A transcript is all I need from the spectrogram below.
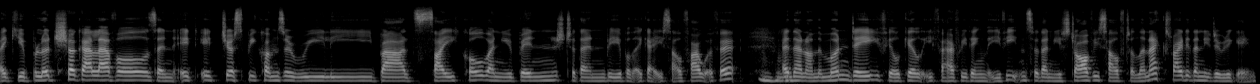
like your blood sugar levels and it, it just becomes a really bad cycle when you binge to then be able to get yourself out of it mm-hmm. and then on the monday you feel guilty for everything that you've eaten so then you starve yourself till the next friday then you do it again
